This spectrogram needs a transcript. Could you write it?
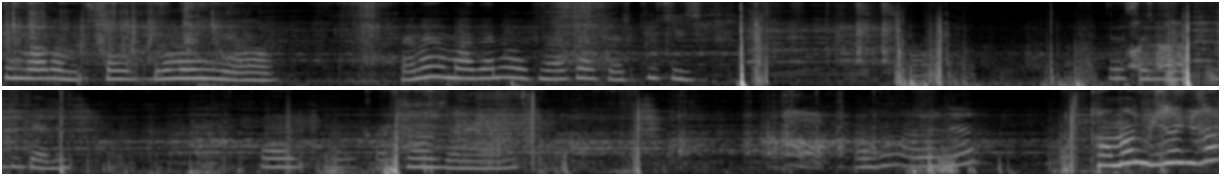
Şunların saldırmayın ya. Ana madene bakın arkadaşlar küçücük. Neyse gidelim. Kaçmazlar yani. Aha öldü. Tamam güzel güzel.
